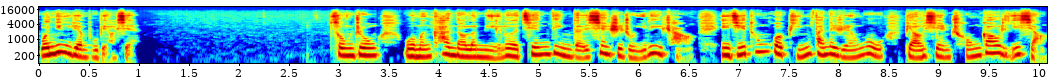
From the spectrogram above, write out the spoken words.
我宁愿不表现。从中，我们看到了米勒坚定的现实主义立场，以及通过平凡的人物表现崇高理想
